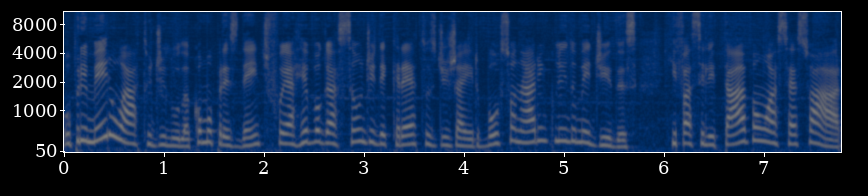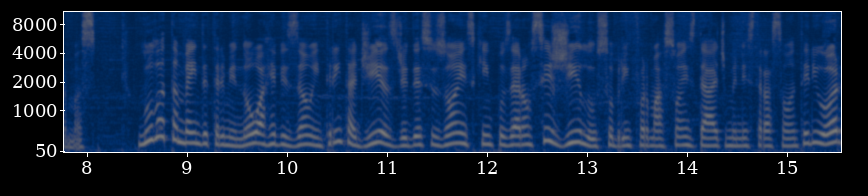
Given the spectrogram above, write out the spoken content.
O primeiro ato de Lula como presidente foi a revogação de decretos de Jair Bolsonaro, incluindo medidas que facilitavam o acesso a armas. Lula também determinou a revisão em 30 dias de decisões que impuseram sigilo sobre informações da administração anterior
